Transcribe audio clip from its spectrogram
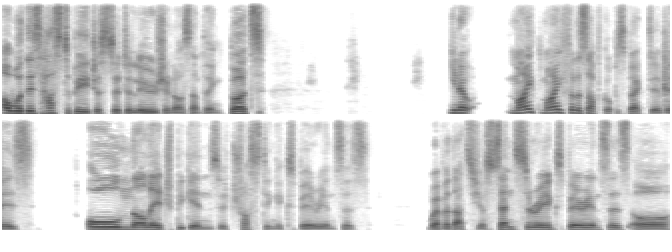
oh well, this has to be just a delusion or something, but you know, my my philosophical perspective is all knowledge begins with trusting experiences, whether that's your sensory experiences or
